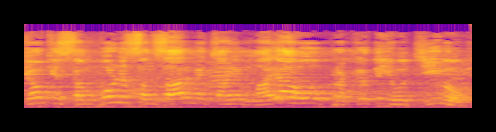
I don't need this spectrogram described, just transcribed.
क्योंकि संपूर्ण संसार में चाहे माया हो, प्रकृति हो, जीव हो,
